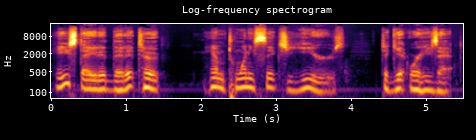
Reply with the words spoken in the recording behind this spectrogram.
he stated that it took him 26 years to get where he's at.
